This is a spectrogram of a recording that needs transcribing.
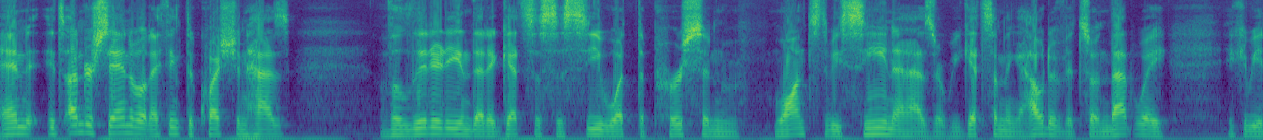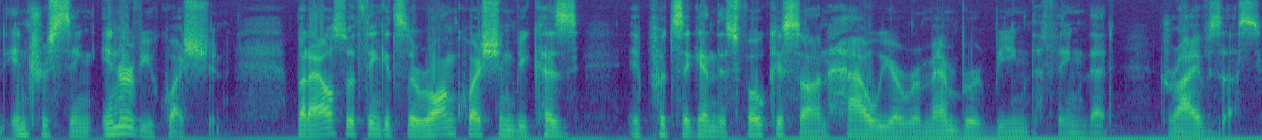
And it's understandable. And I think the question has validity in that it gets us to see what the person wants to be seen as, or we get something out of it. So, in that way, it can be an interesting interview question. But I also think it's the wrong question because it puts, again, this focus on how we are remembered being the thing that drives us.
